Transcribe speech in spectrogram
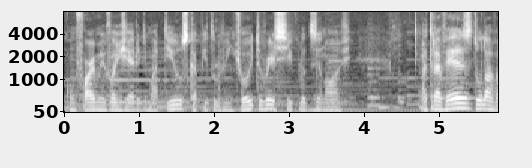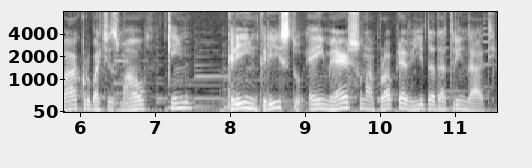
conforme o Evangelho de Mateus, capítulo 28, versículo 19. Através do lavacro batismal, quem crê em Cristo é imerso na própria vida da Trindade.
